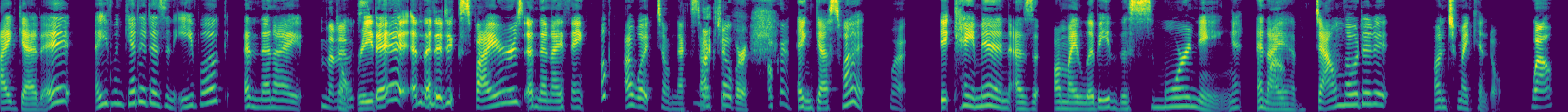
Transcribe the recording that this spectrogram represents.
I get it. I even get it as an ebook and then I And then don't read it and then it expires and then I think, okay, I'll wait till next Next year. October. Okay. And guess what? What? It came in as on my Libby this morning, and I have downloaded it onto my Kindle. Well,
